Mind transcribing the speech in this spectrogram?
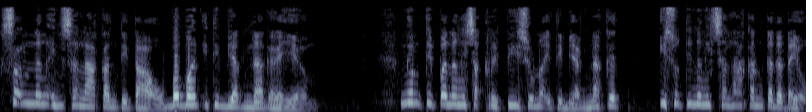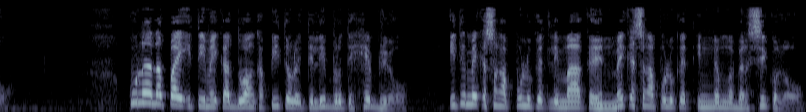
Saan nang insalakan ti tao, baban iti biyag na gagayam. Ngam ti pa nang isakripisyo na iti biyag na kat iso ti nang isalakan kada tayo. Kuna na pa'y iti may kaduang kapitulo iti libro ti Hebreo, iti may kasangapulukat limaken, may kasangapulukat innem nga bersikulo,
